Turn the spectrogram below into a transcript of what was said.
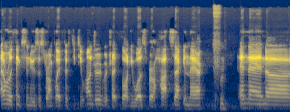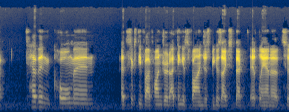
I don't really think Sanu's a strong play 5,200, which I thought he was for a hot second there. and then uh, Tevin Coleman at 6,500, I think is fine just because I expect Atlanta to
